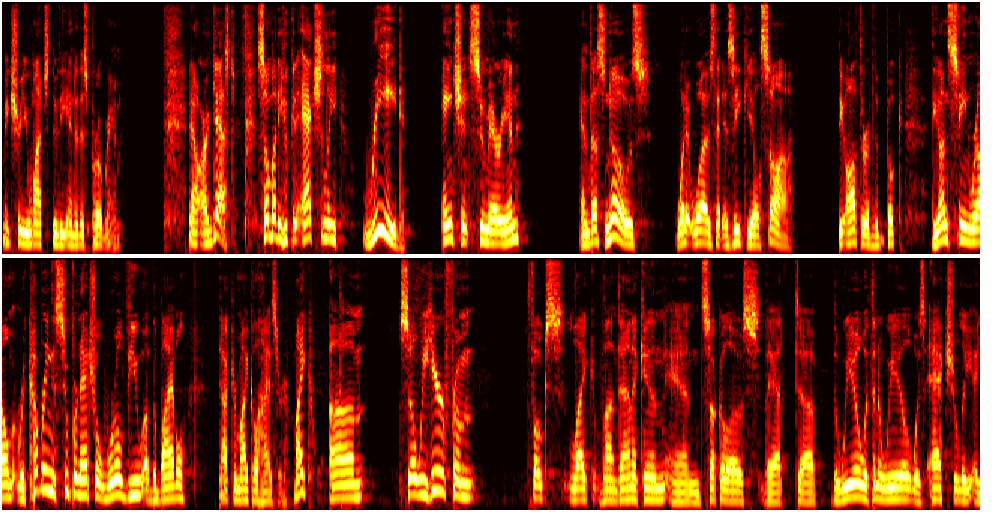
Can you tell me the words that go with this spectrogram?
Make sure you watch through the end of this program. Now, our guest, somebody who can actually read ancient Sumerian and thus knows what it was that Ezekiel saw, the author of the book, The Unseen Realm Recovering the Supernatural Worldview of the Bible, Dr. Michael Heiser. Mike, um, so we hear from folks like von Daniken and Tsoukalos that uh, the wheel within a wheel was actually a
